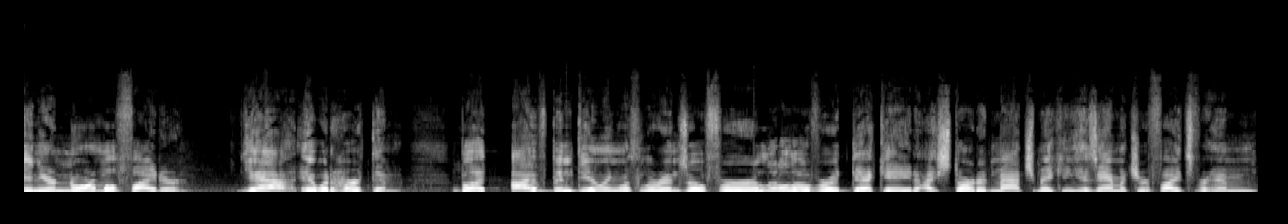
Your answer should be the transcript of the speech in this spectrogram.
in your normal fighter, yeah, it would hurt them. But I've been dealing with Lorenzo for a little over a decade. I started matchmaking his amateur fights for him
